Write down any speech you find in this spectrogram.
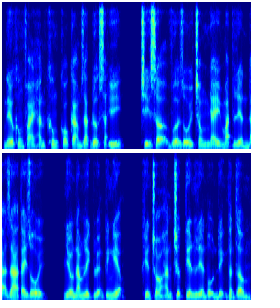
Nếu không phải hắn không có cảm giác được sát ý, chỉ sợ vừa rồi trong nháy mắt liền đã ra tay rồi, nhiều năm lịch luyện kinh nghiệm, khiến cho hắn trước tiên liền ổn định thần tâm.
